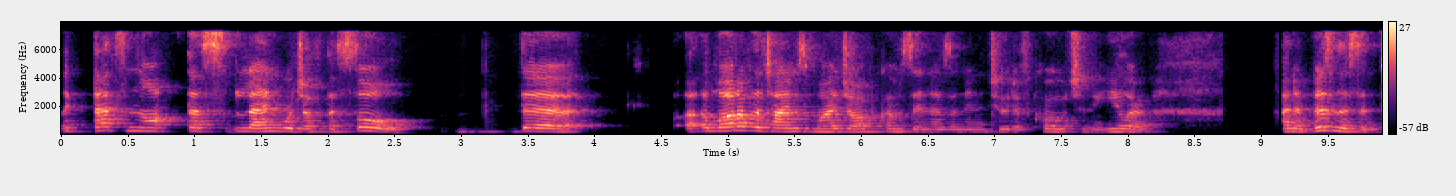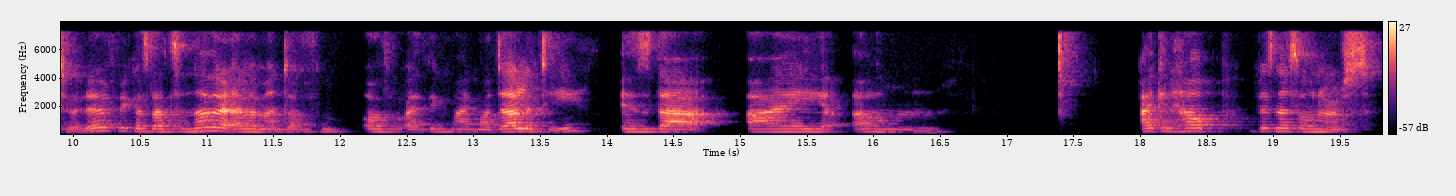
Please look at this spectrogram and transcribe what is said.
Like that's not the language of the soul. The a lot of the times my job comes in as an intuitive coach and a healer and a business intuitive because that's another element of of I think my modality is that I um I can help business owners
